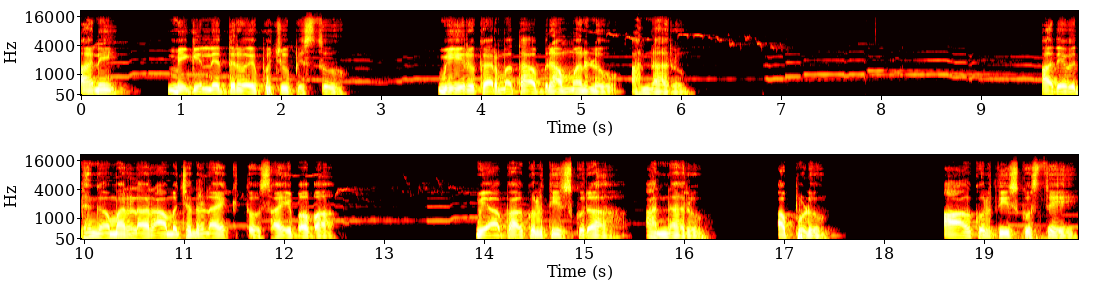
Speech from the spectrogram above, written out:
అని మిగిలిన ఇద్దరి వైపు చూపిస్తూ మీరు కర్మత బ్రాహ్మణులు అన్నారు. అదేవిధంగా మరలా రామచంద్ర నాయక్తో సాయిబాబా వ్యాపాకులు తీసుకురా అన్నారు. అప్పుడు ఆకులు తీసుకొస్తే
